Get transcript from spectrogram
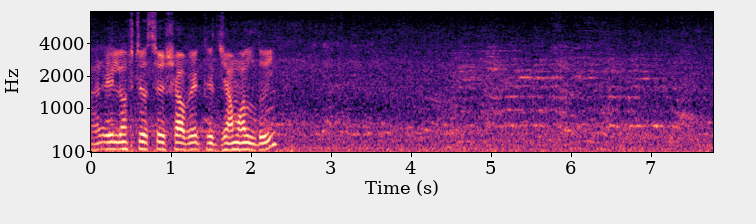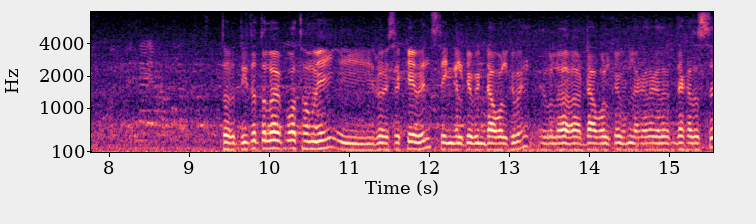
আর এই লঞ্চটি হচ্ছে সাবেক জামাল দুই। তো দ্বিতীয় তলায় প্রথমেই রয়েছে cabin, single cabin, double cabin, এগুলো ডাবল কেবিন লেখা দেখা- যাচ্ছে।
